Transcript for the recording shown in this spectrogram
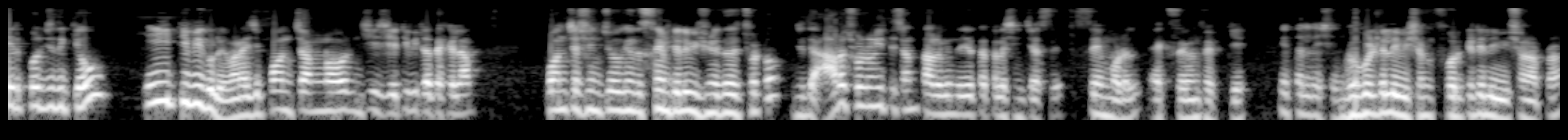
এরপর যদি কেউ এই টিভি গুলো মানে যে পঞ্চান্ন ইঞ্চি যে টিভিটা দেখালাম পঞ্চাশ ইঞ্চিও কিন্তু সেম টেলিভিশন ছোট। যদি আরও ছোট নিতে চান তাহলে কিন্তু তেতাল্লিশ ইঞ্চি আছে same model X seven five K Google television four K television আপনার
